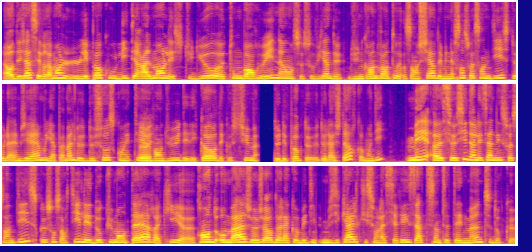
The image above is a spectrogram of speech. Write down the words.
Alors déjà, c'est vraiment l'époque où littéralement les studios tombent en ruine. Hein. On se souvient d'une grande vente aux enchères de 1970 de la MGM où il y a pas mal de, choses qui ont été vendues, des décors, des costumes de l'époque de, l'âge d'or, comme on dit. Mais euh, c'est aussi dans les années 70 que sont sortis les documentaires qui euh, rendent hommage au genre de la comédie musicale, qui sont la série That's Entertainment. Donc, euh,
